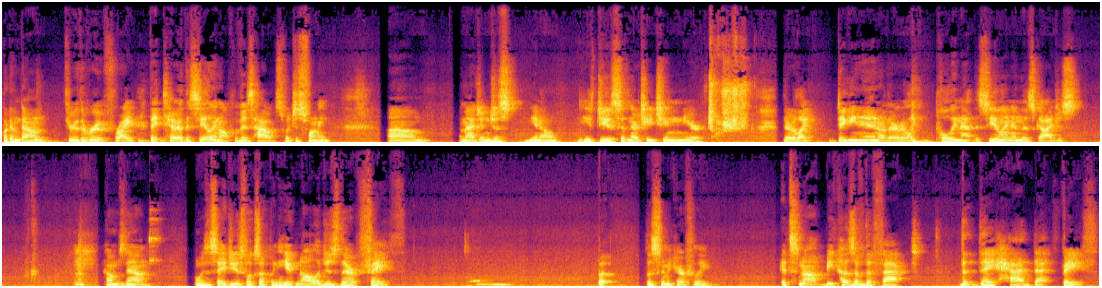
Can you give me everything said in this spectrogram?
put him down through the roof, right? They tear the ceiling off of his house, which is funny. Um, imagine just, you know, he's Jesus sitting there teaching, you're, they're like digging in or they're like pulling at the ceiling, and this guy just comes down. What does it say? Jesus looks up and he acknowledges their faith. But listen to me carefully. It's not because of the fact that they had that faith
